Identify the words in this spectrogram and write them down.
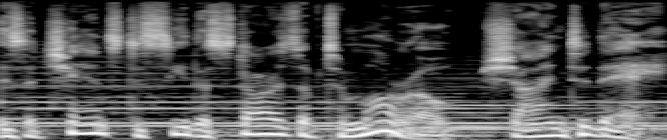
is a chance to see the stars of tomorrow shine today.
